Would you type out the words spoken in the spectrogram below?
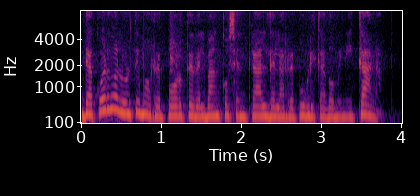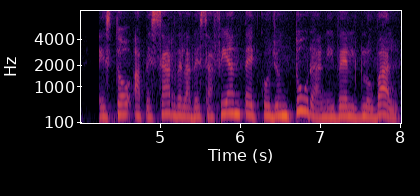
de acuerdo al último reporte del Banco Central de la República Dominicana. Esto a pesar de la desafiante coyuntura a nivel global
